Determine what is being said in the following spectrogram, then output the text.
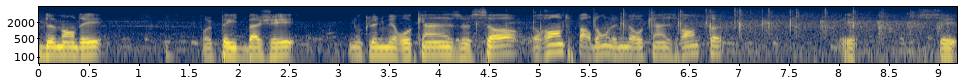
demandé pour le pays de Bagé. Donc le numéro 15 sort, rentre, pardon, le numéro 15 rentre. Et c'est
